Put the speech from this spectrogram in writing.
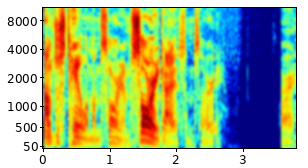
I'll just tail him. I'm sorry. I'm sorry, guys. I'm sorry. Sorry.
